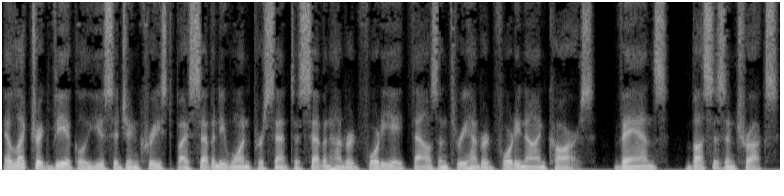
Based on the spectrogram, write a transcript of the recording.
Electric vehicle usage increased by 71% to 748,349 cars, vans, buses, and trucks,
